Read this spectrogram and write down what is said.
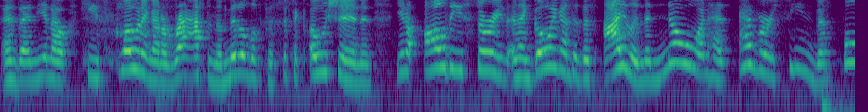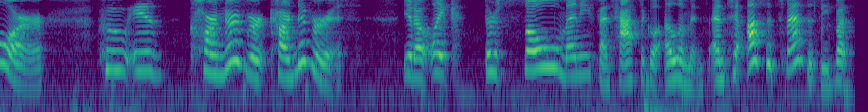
and then you know he's floating on a raft in the middle of the pacific ocean and you know all these stories and then going onto this island that no one has ever seen before who is carnivor- carnivorous. You know like there's so many fantastical elements. And to us it's fantasy but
